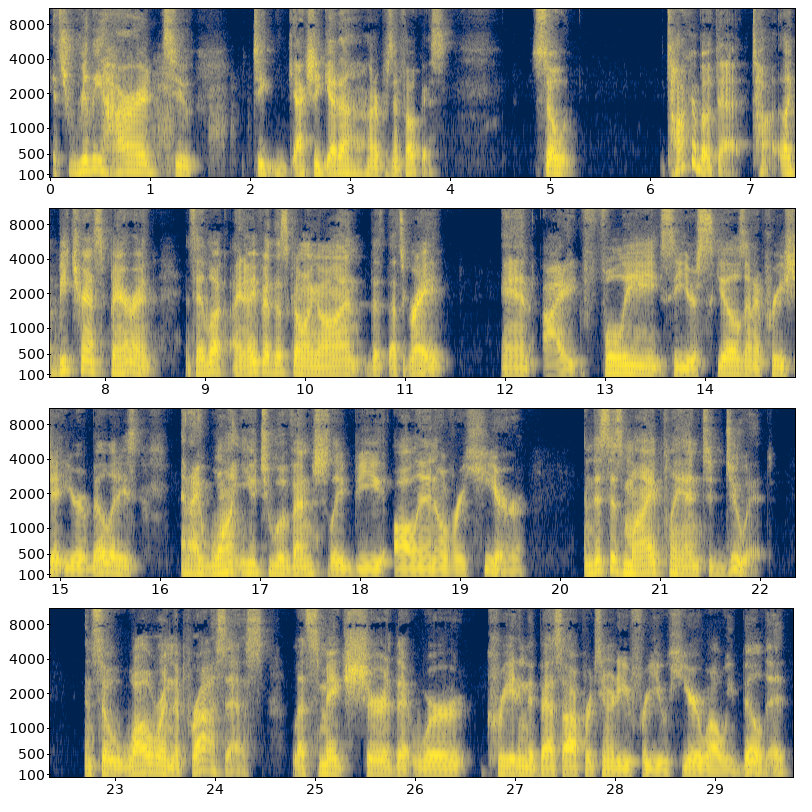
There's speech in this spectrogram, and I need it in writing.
it's really hard to to actually get a hundred percent focus. So talk about that. Talk, like be transparent and say, look, I know you've got this going on. That, that's great and I fully see your skills and appreciate your abilities. And I want you to eventually be all in over here. And this is my plan to do it. And so while we're in the process, let's make sure that we're creating the best opportunity for you here while we build it.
